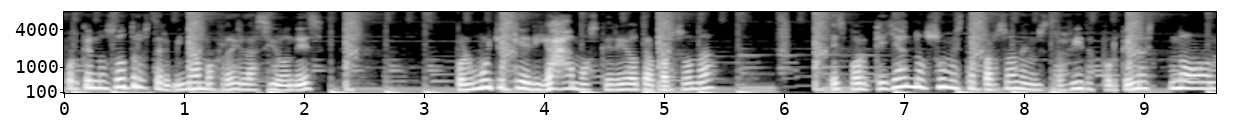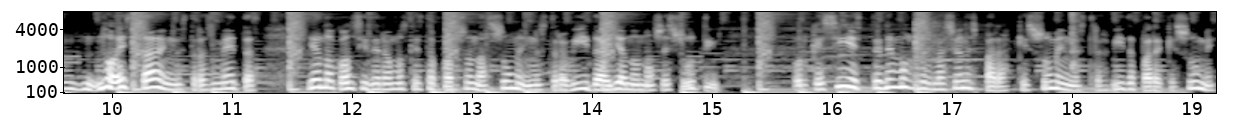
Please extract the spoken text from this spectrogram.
Porque nosotros terminamos relaciones, por mucho que digamos querer otra persona, es porque ya no suma esta persona en nuestras vidas, porque no, no, no está en nuestras metas, ya no consideramos que esta persona sume en nuestra vida, ya no nos es útil. Porque sí, tenemos relaciones para que sume en nuestras vidas, para que sume,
